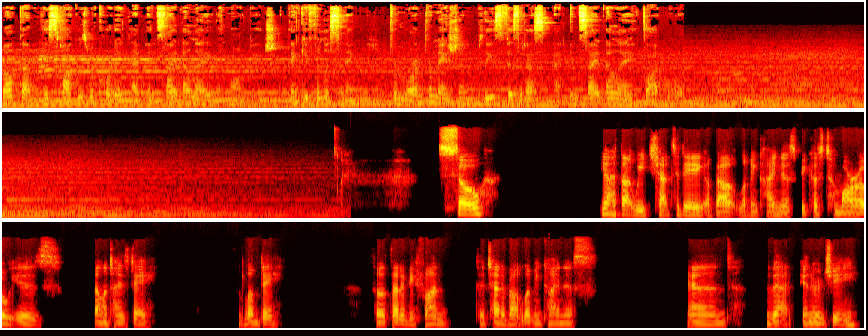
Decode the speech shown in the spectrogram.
Welcome. This talk was recorded at Insight LA in Long Beach. Thank you for listening. For more information, please visit us at insightla.org. So, yeah, I thought we'd chat today about loving kindness because tomorrow is Valentine's Day, love day. So I thought it'd be fun to chat about loving kindness and that energy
